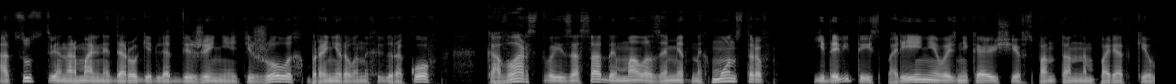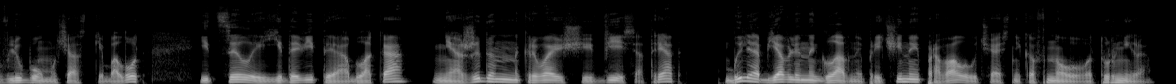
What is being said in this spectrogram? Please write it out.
отсутствие нормальной дороги для движения тяжелых бронированных игроков, коварство и засады малозаметных монстров, ядовитые испарения, возникающие в спонтанном порядке в любом участке болот, и целые ядовитые облака, неожиданно накрывающие весь отряд, были объявлены главной причиной провала участников нового турнира.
